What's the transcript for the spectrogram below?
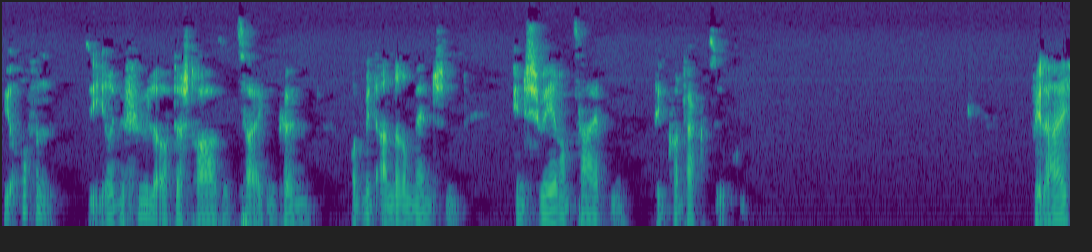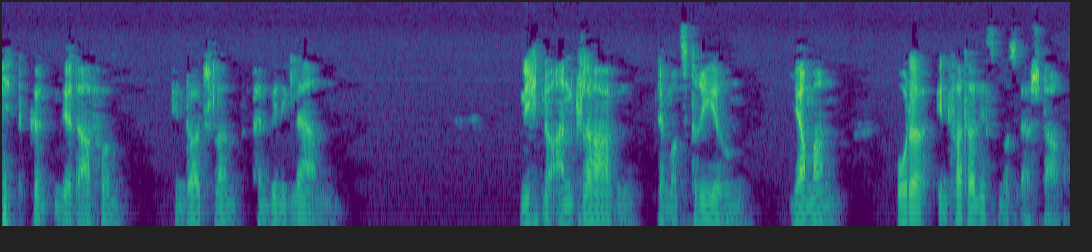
wie offen sie ihre Gefühle auf der Straße zeigen können und mit anderen Menschen in schweren Zeiten den Kontakt suchen. Vielleicht könnten wir davon in Deutschland ein wenig lernen. Nicht nur anklagen, demonstrieren, jammern oder in Fatalismus erstarren.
